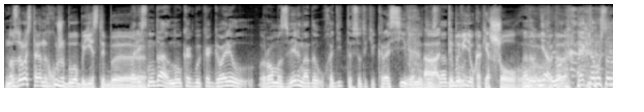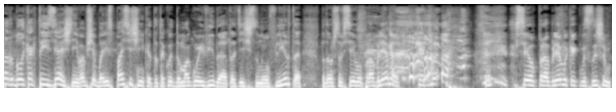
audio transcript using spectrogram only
Но, с другой стороны, хуже было бы, если бы... Борис, ну да, ну как бы, как говорил Рома Зверь, надо уходить-то все-таки красиво. Ну, а, ты бы было... видел, как я шел. Надо... Нет, ну, я к тому, что надо было как-то изящнее. Вообще, Борис Пасечник — это такой домогой вида от отечественного флирта, потому что все его проблемы, как мы... Все проблемы, как мы слышим,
